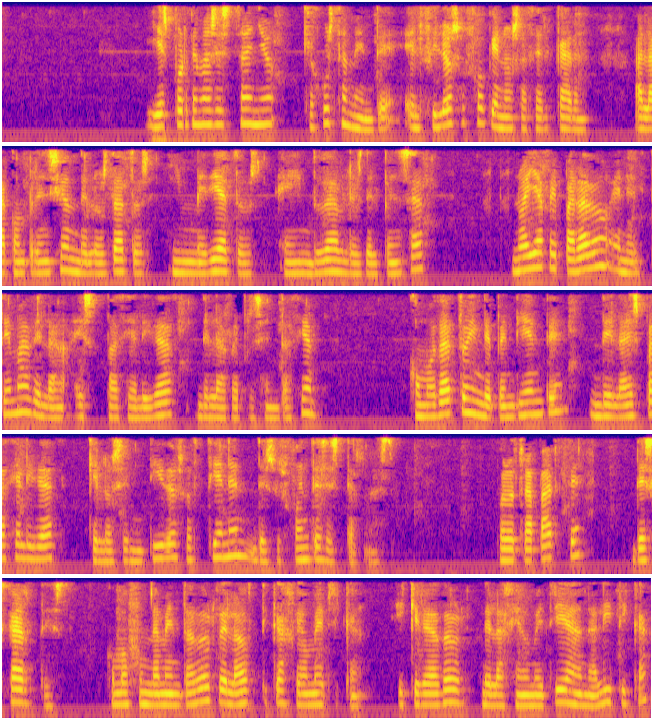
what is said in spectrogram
Y es por demás extraño que justamente el filósofo que nos acercara a la comprensión de los datos inmediatos e indudables del pensar no haya reparado en el tema de la espacialidad de la representación, como dato independiente de la espacialidad que los sentidos obtienen de sus fuentes externas. Por otra parte, Descartes, como fundamentador de la óptica geométrica y creador de la geometría analítica,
